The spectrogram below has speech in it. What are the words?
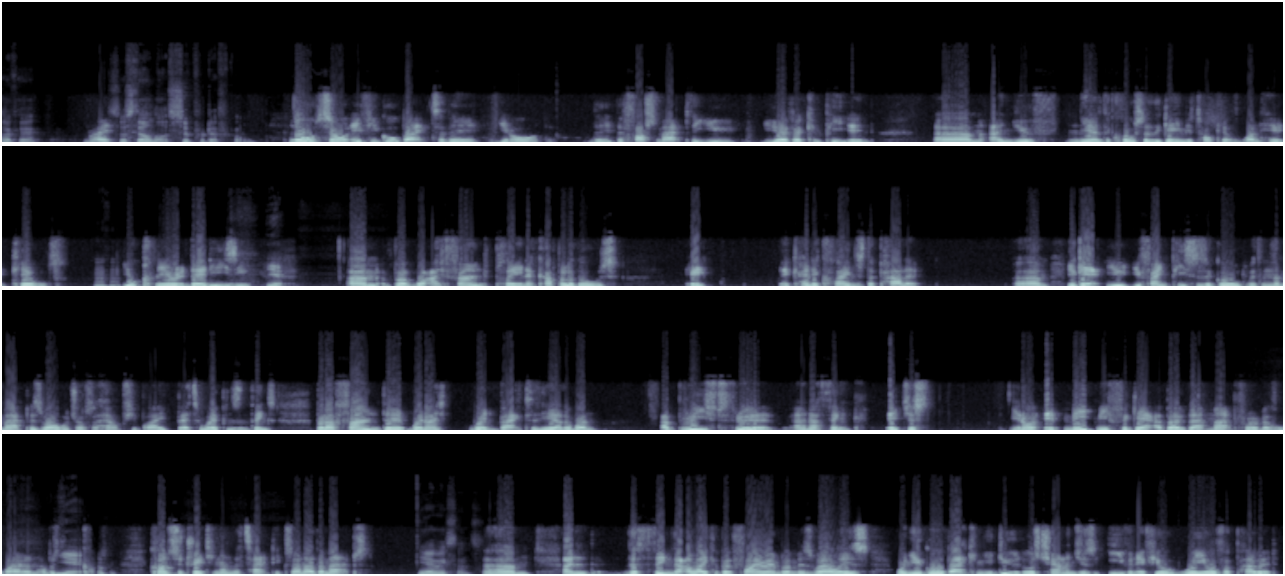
Okay. right? So still not super difficult. No, so if you go back to the you know the the first map that you you ever compete in, um, and you've near the close of the game, you're talking one hit kills. hmm You'll clear it dead easy. Yeah. Um, but what I found playing a couple of those, it it kind of cleansed the palette. Um, you get you, you find pieces of gold within the map as well, which also helps you buy better weapons and things. But I found that when I went back to the other one, I breezed through it, and I think it just, you know, it made me forget about that map for a little while, and I was Yeah. con- concentrating on the tactics on other maps. Yeah, makes sense. Um, and the thing that I like about Fire Emblem as well is when you go back and you do those challenges, even if you're way overpowered,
